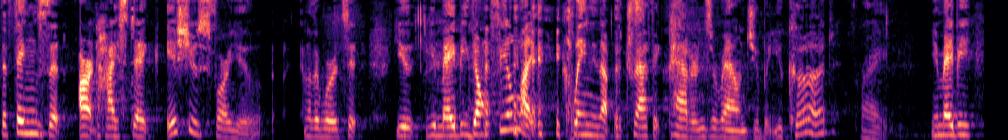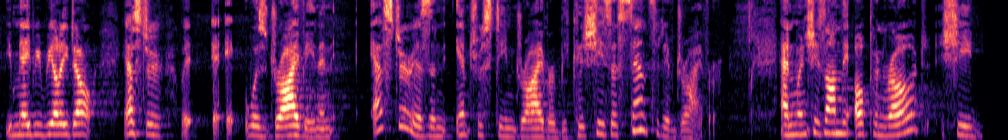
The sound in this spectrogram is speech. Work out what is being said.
the things that aren't high stake issues for you, in other words, it, you, you maybe don't feel like cleaning up the traffic patterns around you, but you could. Right. You maybe, you maybe really don't. Esther was driving, and Esther is an interesting driver because she's a sensitive driver. And when she's on the open road, she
